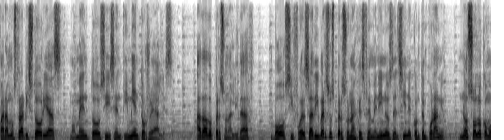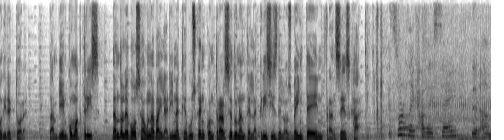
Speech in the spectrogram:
para mostrar historias, momentos y sentimientos reales. Ha dado personalidad, voz y fuerza a diversos personajes femeninos del cine contemporáneo, no solo como directora, también como actriz, dándole voz a una bailarina que busca encontrarse durante la crisis de los 20 en francés Ja um,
